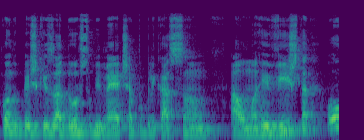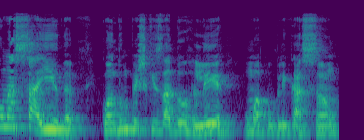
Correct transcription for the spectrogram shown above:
quando o pesquisador submete a publicação a uma revista, ou na saída, quando um pesquisador lê uma publicação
